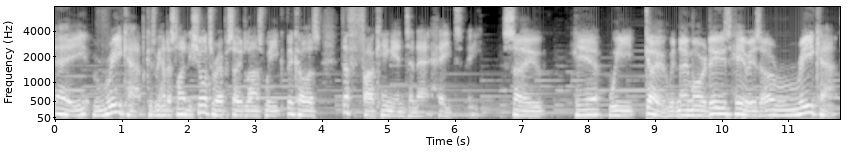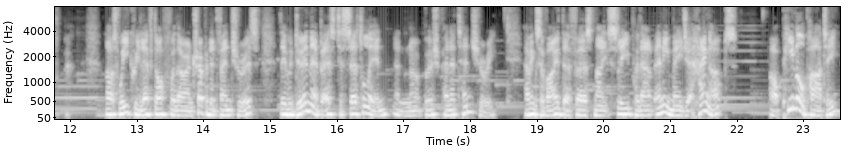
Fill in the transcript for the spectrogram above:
a recap because we had a slightly shorter episode last week because the fucking internet hates me. So here we go. With no more ados, here is a recap. Last week we left off with our intrepid adventurers. They were doing their best to settle in at Nutbush Penitentiary. Having survived their first night's sleep without any major hang-ups, our penal party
